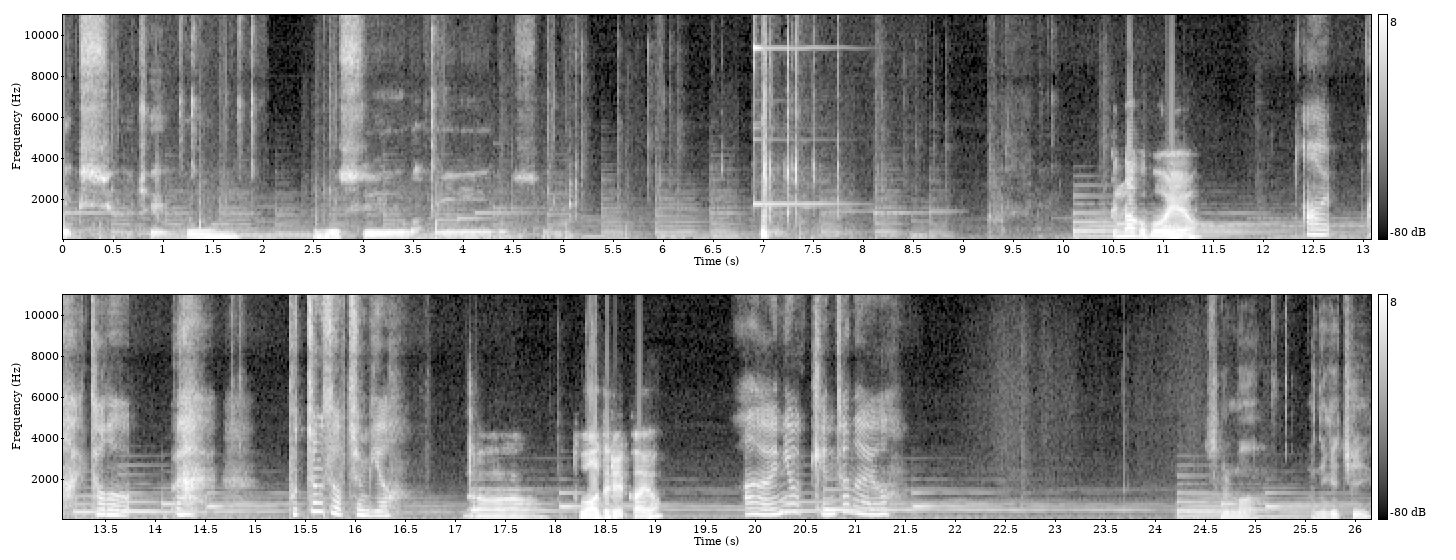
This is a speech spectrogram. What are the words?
X 제곱 플러스 마이너스 끝나고 뭐해요? 아, 저 보충 수업 준비요. 어, 도와드릴까요? 아, 아니요, 괜찮아요. 설마 아니겠지?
